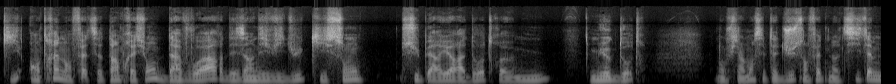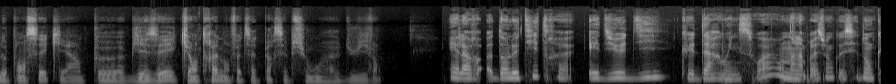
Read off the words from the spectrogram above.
qui entraîne en fait cette impression d'avoir des individus qui sont supérieurs à d'autres, mieux que d'autres. Donc finalement, c'est peut-être juste en fait notre système de pensée qui est un peu biaisé et qui entraîne en fait cette perception euh, du vivant. Et alors, dans le titre Et Dieu dit que Darwin soit, on a l'impression que c'est donc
